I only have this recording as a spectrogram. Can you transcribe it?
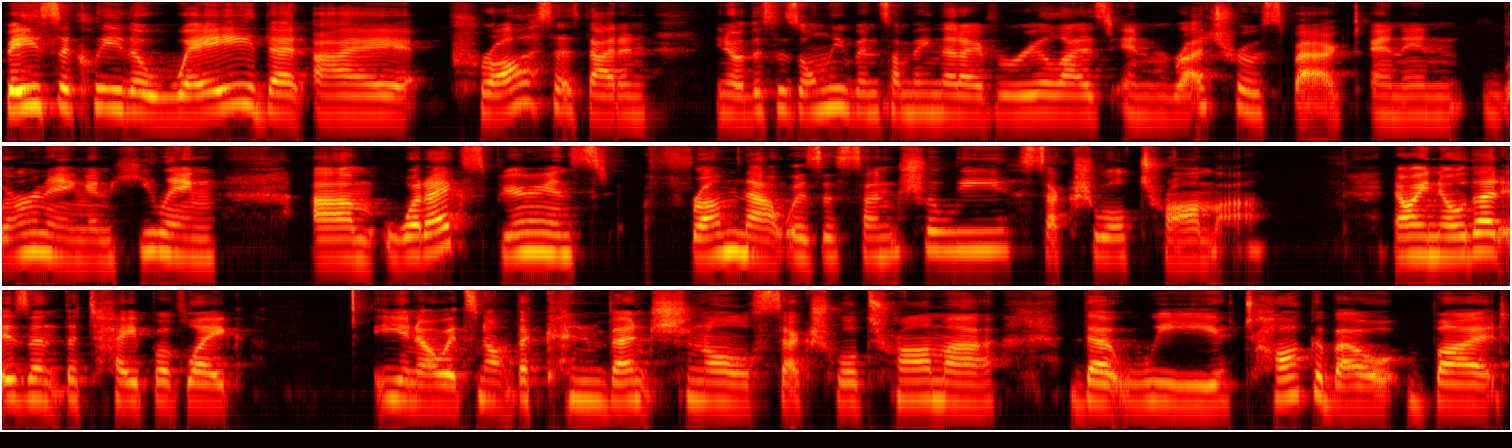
basically, the way that I process that, and you know, this has only been something that I've realized in retrospect and in learning and healing. Um, what I experienced from that was essentially sexual trauma. Now, I know that isn't the type of like you know, it's not the conventional sexual trauma that we talk about, but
